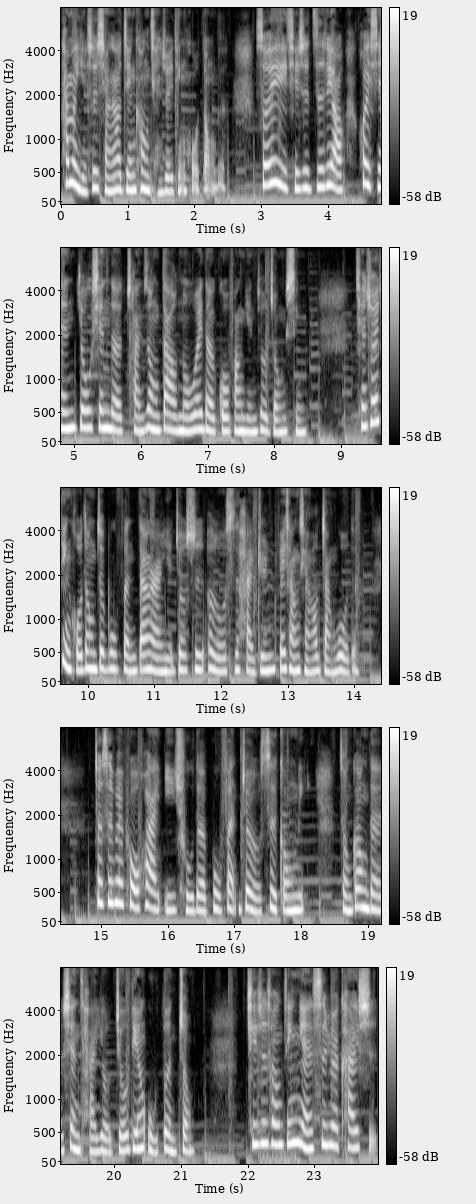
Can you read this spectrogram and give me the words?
他们也是想要监控潜水艇活动的，所以其实资料会先优先的传送到挪威的国防研究中心。潜水艇活动这部分，当然也就是俄罗斯海军非常想要掌握的。这次被破坏移除的部分就有四公里，总共的线材有九点五吨重。其实从今年四月开始，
